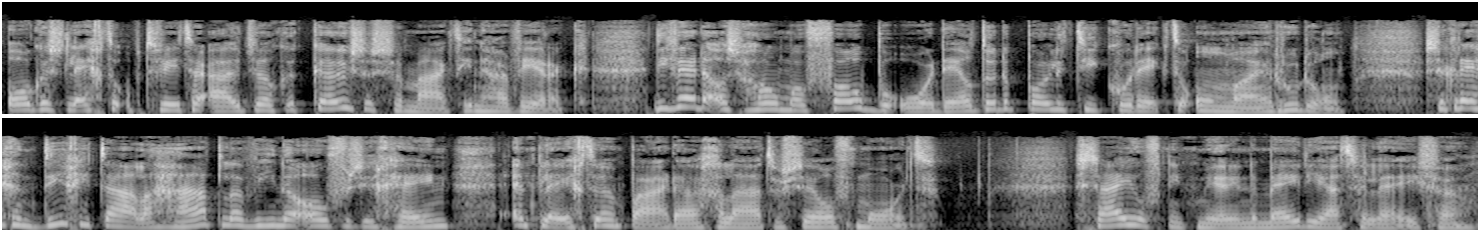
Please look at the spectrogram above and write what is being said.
August legde op Twitter uit welke keuzes ze maakt in haar werk. Die werden als homofoob beoordeeld door de politiek correcte online roedel. Ze kreeg een digitale haatlawine over zich heen en pleegde een paar dagen later zelfmoord. Zij hoeft niet meer in de media te leven.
